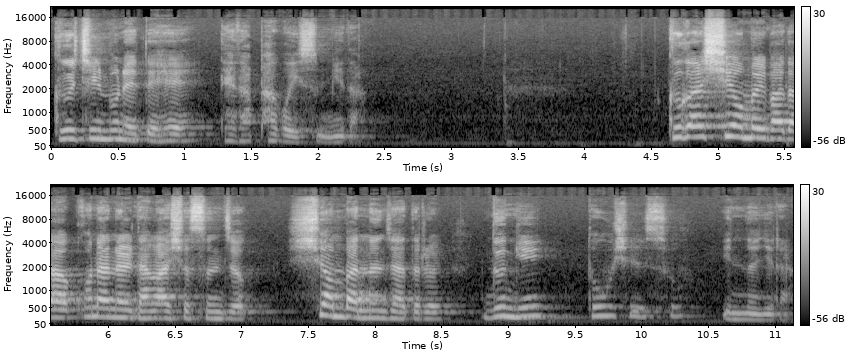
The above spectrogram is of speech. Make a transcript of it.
그 질문에 대해 대답하고 있습니다. 그가 시험을 받아 고난을 당하셨은즉 시험 받는 자들을 능히 도우실 수 있느니라.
